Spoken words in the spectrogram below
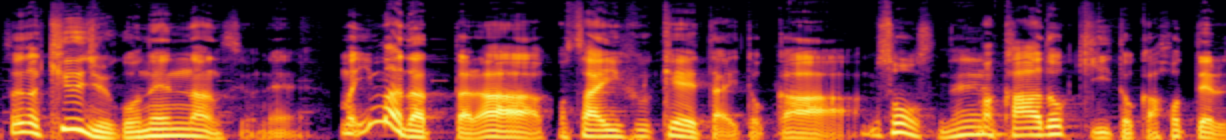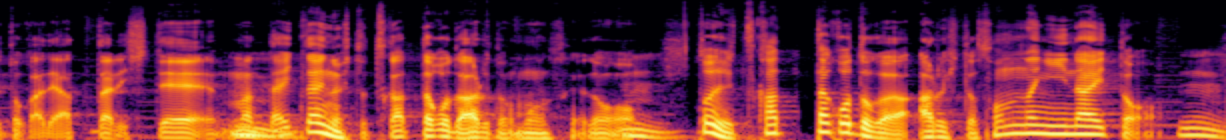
それが95年なんですよね。まあ、今だったらお財布携帯とかうん、そうですね。まあ、カードキーとかホテルとかであったりして、まあ、うん。大体の人使ったことあると思うんですけど、うん。当時使ったことがある人そんなにいないと。うん。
